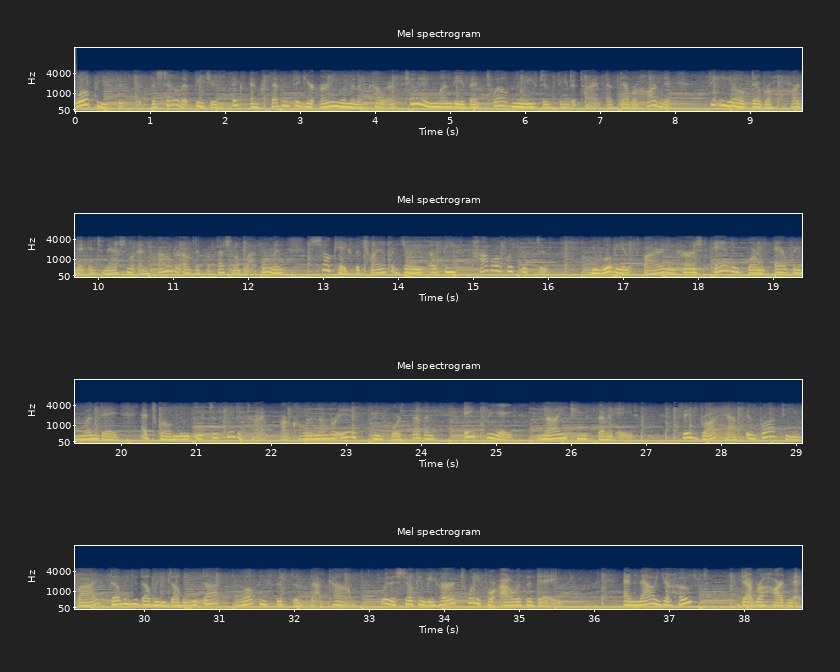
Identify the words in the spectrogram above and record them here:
Wealthy Sisters, the show that features six and seven figure earning women of color. Tune in Mondays at 12 noon Eastern Standard Time as Deborah Hardnett, CEO of Deborah Hardnett International and founder of The Professional Black Woman, showcase the triumphant journeys of these powerful sisters. You will be inspired, encouraged, and informed every Monday at 12 noon Eastern Standard Time. Our call-in number is 347 838 9278. Today's broadcast is brought to you by www.wealthysisters.com, where the show can be heard 24 hours a day. And now your host, Deborah Hardnett.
